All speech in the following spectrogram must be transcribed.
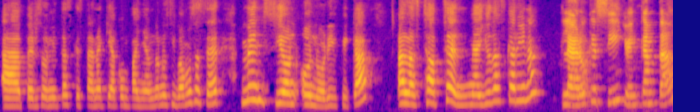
ah, personitas que están aquí acompañándonos y vamos a hacer mención honorífica a las top 10. ¿Me ayudas, Karina? Claro que sí, yo encantada.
